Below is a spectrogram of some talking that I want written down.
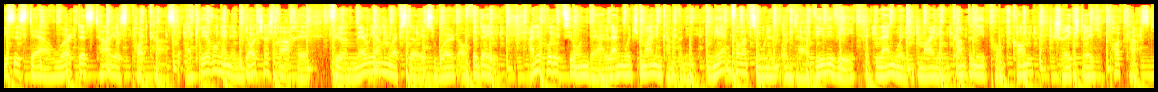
Dies ist der Word des Tages Podcast. Erklärungen in deutscher Sprache für Merriam-Webster's Word of the Day. Eine Produktion der Language Mining Company. Mehr Informationen unter www.languageminingcompany.com-podcast.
